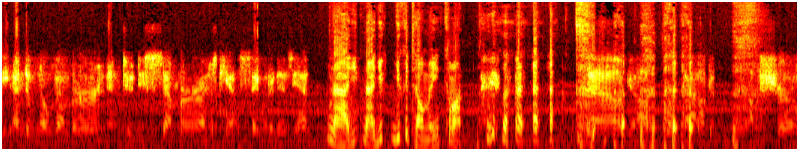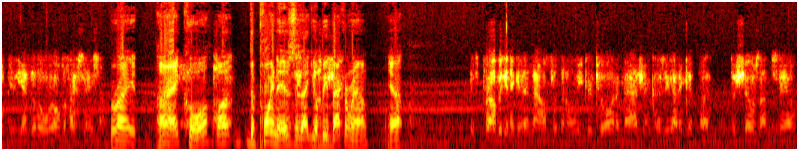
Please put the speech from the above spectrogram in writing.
the end of November into December. I just can't say what it is yet. Nah, you nah, you you could tell me. Come on. yeah, I'll get, I'll, I'll get, I'm sure it'll be the end of the world if I say something. Right. All right. Cool. Well, the point is, is that you'll be back around. Yeah. It's probably going to get announced within a week or two, I would imagine, because you got to get the, the shows on sale.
